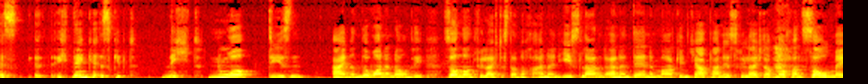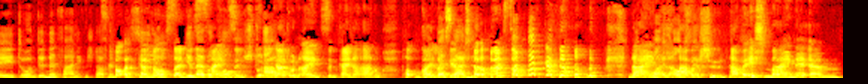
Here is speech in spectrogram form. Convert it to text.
Es, ich denke, es gibt nicht nur diesen einen, the one and only, sondern vielleicht ist da noch einer in Island, einer in Dänemark, in Japan ist vielleicht auch noch ein Soulmate und in den Vereinigten Staaten. es kann Brasilien. auch sein, dass eins know. in Stuttgart und eins in, keine Ahnung, Poppenweiler gibt. Oder so. Keine Ahnung. Nein, auch aber, sehr schön. aber ich meine, ähm,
